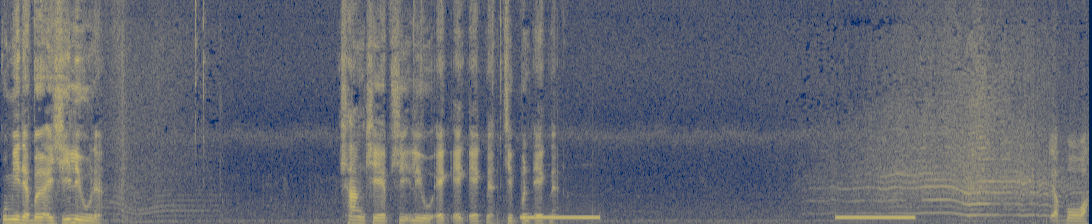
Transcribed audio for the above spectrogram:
กูมีแต่เบอร์ไอชิริวเนี่ย ช่างเชฟชิริว xxx เนี่ยจิปเปิล x เนี่ยเรือโบว่ะ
